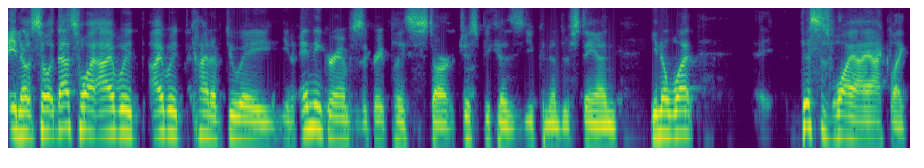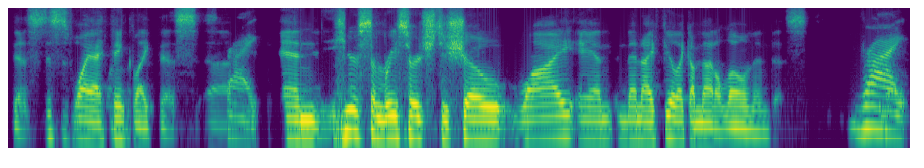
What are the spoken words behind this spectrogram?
you know, so that's why I would I would kind of do a, you know, Enneagrams is a great place to start just because you can understand, you know what? This is why I act like this. This is why I think like this. Uh, right and here's some research to show why and, and then i feel like i'm not alone in this right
